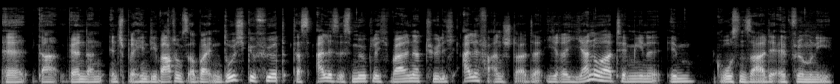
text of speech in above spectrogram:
äh, da werden dann entsprechend die Wartungsarbeiten durchgeführt. Das alles ist möglich, weil natürlich alle Veranstalter ihre Januartermine im großen Saal der Elbphilharmonie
